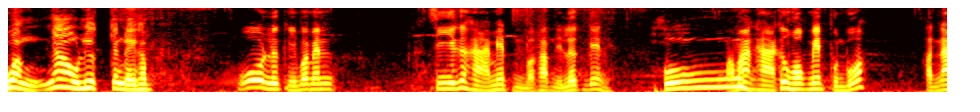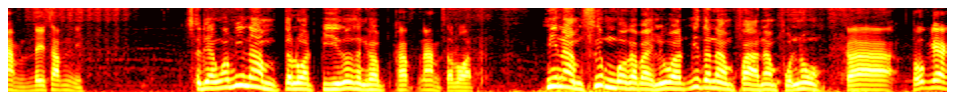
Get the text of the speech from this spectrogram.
กว้างเงาวเลือกจังใดครับโอ้ลึกนี่บ่แม่นซีคือหาเม็ดบ่ครับนี่เลิกเด่นโอ้ประมาณหาคือหกเม็ดผุนบัวขันน้ำได้ซ้ำนี่ แสดงว่ามีน้ำตลอดปีตัวสันครับ ครับน้ำตลอด มีน้ำซึมบ่ครับไอ้หรือว่ามีแต่น้ำฟ้าน้ำฝนเฮาก็ตกแรง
